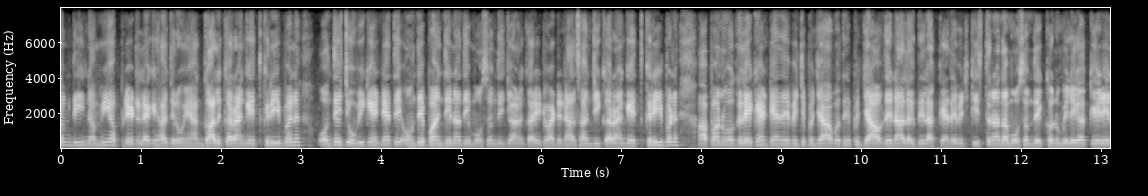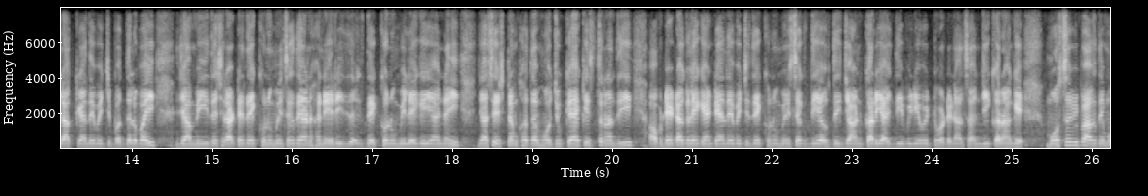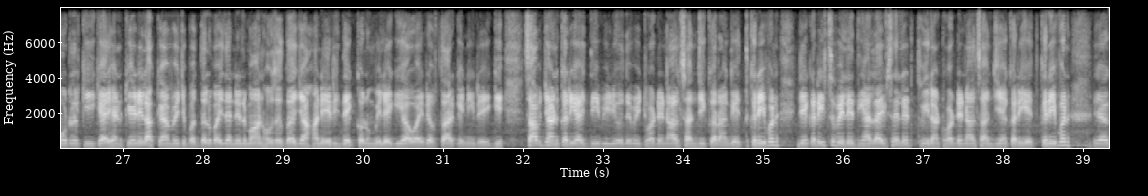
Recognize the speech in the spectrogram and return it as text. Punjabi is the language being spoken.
ਮੌਸਮ ਦੀ ਨਵੀਂ ਅਪਡੇਟ ਲੈ ਕੇ ਹਾਜ਼ਰ ਹੋਏ ਹਾਂ। ਗੱਲ ਕਰਾਂਗੇ ਤਕਰੀਬਨ ਆਉਂਦੇ 24 ਘੰਟਿਆਂ ਤੇ ਆਉਂਦੇ 5 ਦਿਨਾਂ ਦੇ ਮੌਸਮ ਦੀ ਜਾਣਕਾਰੀ ਤੁਹਾਡੇ ਨਾਲ ਸਾਂਝੀ ਕਰਾਂਗੇ। ਤਕਰੀਬਨ ਆਪਾਂ ਨੂੰ ਅਗਲੇ ਘੰਟਿਆਂ ਦੇ ਵਿੱਚ ਪੰਜਾਬ ਅਤੇ ਪੰਜਾਬ ਦੇ ਨਾਲ ਲੱਗਦੇ ਇਲਾਕਿਆਂ ਦੇ ਵਿੱਚ ਕਿਸ ਤਰ੍ਹਾਂ ਦਾ ਮੌਸਮ ਦੇਖਣ ਨੂੰ ਮਿਲੇਗਾ, ਕਿਹੜੇ ਇਲਾਕਿਆਂ ਦੇ ਵਿੱਚ ਬੱਦਲਬਾਈ ਜਾਂ ਮੀਂਹ ਦੇ ਛਰਾਟੇ ਦੇਖਣ ਨੂੰ ਮਿਲ ਸਕਦੇ ਹਨ, ਹਨੇਰੀ ਦੇ- ਦੇਖਣ ਨੂੰ ਮਿਲੇਗੀ ਜਾਂ ਨਹੀਂ, ਜਾਂ ਸਿਸਟਮ ਖਤਮ ਹੋ ਚੁੱਕਿਆ ਹੈ, ਕਿਸ ਤਰ੍ਹਾਂ ਦੀ ਅਪਡੇਟ ਅਗਲੇ ਘੰਟਿਆਂ ਦੇ ਵਿੱਚ ਦੇਖਣ ਨੂੰ ਮਿਲ ਸਕਦੀ ਹੈ ਉਸ ਦੀ ਜਾਣਕਾਰੀ ਅੱਜ ਦੀ ਵੀਡੀਓ ਵਿੱਚ ਤੁਹਾਡੇ ਨਾਲ ਸਾਂਝੀ ਕਰਾਂਗੇ। ਮੌਸਮ ਵਿਭਾਗ ਦੇ ਮਾਡਲ ਕੀ ਕਹਿ ਰਹੇ ਹਨ? ਕਿਹੜੇ ਇਲਾਕਿਆਂ ਵਿੱਚ ਬੱਦਲਬਾਈ ਦਾ ਨਿਰਮਾਣ ਹੋ ਸਕਦਾ ਹੈ ਜਾਂ ਹਨੇਰੀ ਦੇ ਦੇਖਣ ਨੂੰ ਮਿਲੇਗੀ, ਹਵਾਈ ਰਫ਼ਤਾਰ ਕਿੰਨੀ ਰਹੇਗੀ, ਸਭ ਜਾਣਕਾਰੀ ਅੱਜ ਦੀ ਵੀਡੀਓ ਦੇ ਵਿੱਚ ਤੁਹਾਡੇ ਨਾਲ ਸਾਂਝੀ ਕਰਾਂਗੇ। ਤਕਰੀਬਨ ਜੇਕਰ ਇਸ ਵੇਲੇ ਦੀਆਂ ਲਾਈਵ ਸੈਲਰ ਤਸਵੀਰਾਂ ਤੁਹਾਡੇ ਨਾਲ ਸਾਂਝੀਆਂ ਕਰੀਏ, ਤਕਰੀਬਨ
